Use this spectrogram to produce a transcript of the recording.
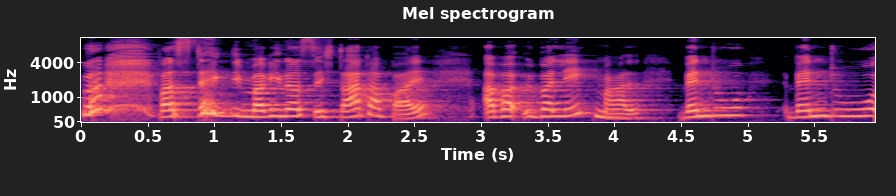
was denkt die Marina sich da dabei? Aber überleg mal, wenn du, wenn du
